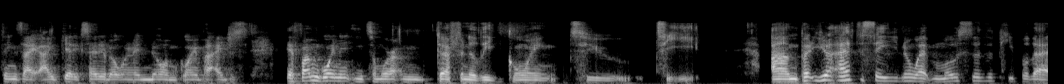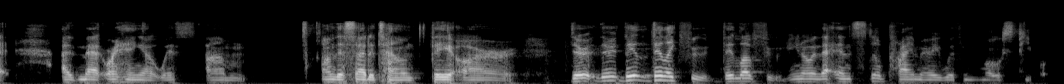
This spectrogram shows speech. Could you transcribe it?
things I, I get excited about when I know I'm going. But I just if I'm going to eat somewhere, I'm definitely going to to eat. Um, but you know, I have to say, you know what? Most of the people that I've met or hang out with um, on this side of town, they are they're, they're, they they like food. They love food. You know, and that and still primary with most people.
